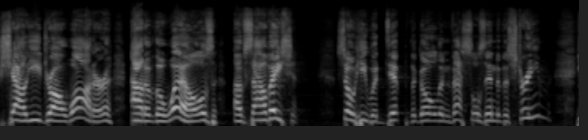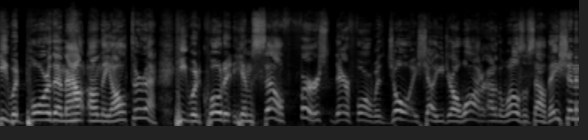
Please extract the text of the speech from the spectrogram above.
shall ye draw water out of the wells of salvation. So he would dip the golden vessels into the stream he would pour them out on the altar. He would quote it himself first. Therefore, with joy shall you draw water out of the wells of salvation.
